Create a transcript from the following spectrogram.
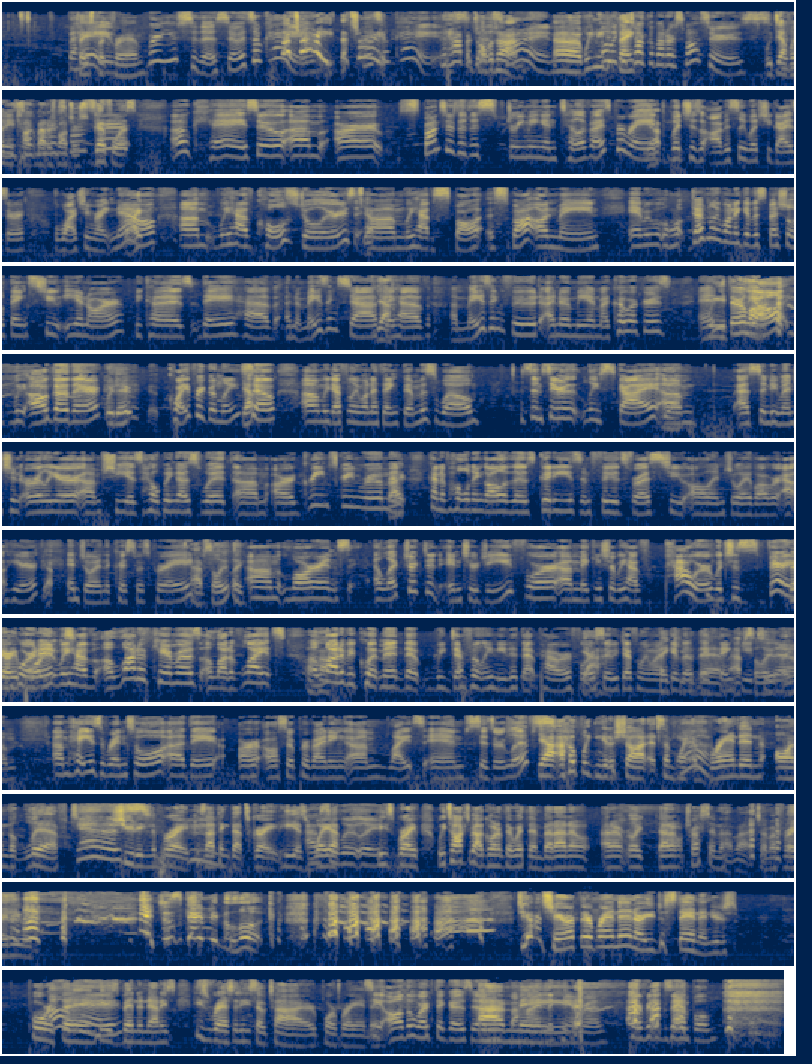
But Facebook hey, friend. We're used to this, so it's okay. That's right. That's right. That's okay. It happens all the time. Uh, we need oh, to we thank- can talk about our sponsors. We definitely we need to talk about our sponsors. Go for it. Okay, so um, our sponsors of this streaming and televised parade, Yep. which is obviously what you guys are watching right now. Um, we have Cole's Jewelers. Yep. Um, we have Spot Spot on Main, and we definitely want to give a special thanks to ENR because they have an amazing staff. Yeah. They have amazing food. I know me and my coworkers. And We eat there a we lot. all we all go there We do. quite frequently. Yep. So um, we definitely want to thank them as well. Sincerely, Sky. Yeah. Um, as Cindy mentioned earlier, um, she is helping us with um, our green screen room Right. and kind of holding all of those goodies and foods for us to all enjoy while we're out here Yep. enjoying the Christmas parade. Absolutely. Um, Lawrence Electric and Entergy for um, making sure we have power, which is very, Very important. important. We have a lot of cameras, a lot of lights, Uh-huh. a lot of equipment that we definitely needed that power for. Yeah. So we definitely want to give a big them. thank Absolutely. you to them. Um, Hayes Rental, uh, they are also providing um, lights and scissor lifts. Yeah, I hope we can get a shot at some point Yeah. of Brandon on the lift Yes. shooting the parade because I Mm. think that's great. He is way up. Absolutely. He's brave. We talked about going up there with him, but I don't. I don't really. I don't trust him that much. I'm afraid he would. he just gave me the look. Do you have a chair up there, Brandon? Or are you just standing? You're just poor thing. He was bending down. He's he's resting. He's so tired. Poor Brandon. See all the work that goes on I behind mean- the camera. Perfect example.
